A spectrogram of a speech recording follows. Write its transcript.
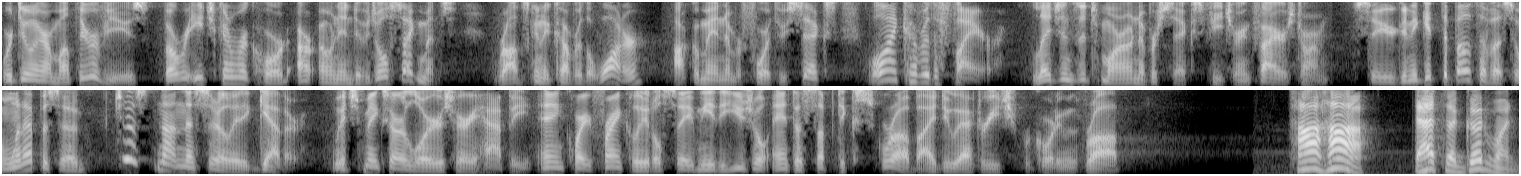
we're doing our monthly reviews, but we're each going to record our own individual segments. Rob's going to cover the water, Aquaman number 4 through 6, while I cover the fire. Legends of Tomorrow number 6 featuring Firestorm. So you're going to get the both of us in one episode, just not necessarily together, which makes our lawyers very happy, and quite frankly, it'll save me the usual antiseptic scrub I do after each recording with Rob. Ha ha! That's a good one.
